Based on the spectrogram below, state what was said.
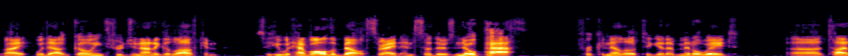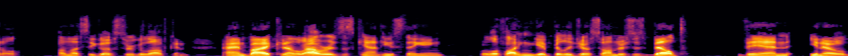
right, without going through Gennady Golovkin. So he would have all the belts, right? And so there's no path for Canelo to get a middleweight uh, title unless he goes through Golovkin. And by Canelo Alvarez's count, he's thinking, well, if I can get Billy Joe Saunders' belt, then you know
